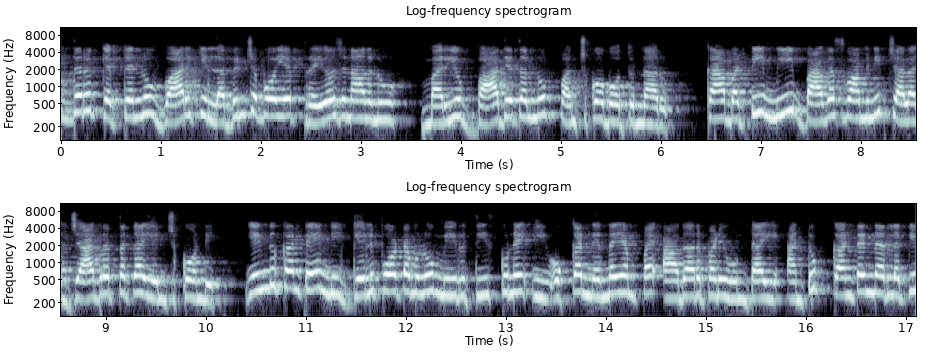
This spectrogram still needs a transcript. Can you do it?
ఇద్దరు కెప్టెన్లు వారికి లభించబోయే ప్రయోజనాలను మరియు బాధ్యతలను పంచుకోబోతున్నారు. కాబట్టి మీ భాగస్వామిని చాలా జాగ్రత్తగా ఎంచుకోండి. ఎందుకంటే మీ గెలుపోటములు మీరు తీసుకునే ఈ ఒక్క నిర్ణయంపై ఆధారపడి ఉంటాయి అంటూ కంటెండర్లకి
